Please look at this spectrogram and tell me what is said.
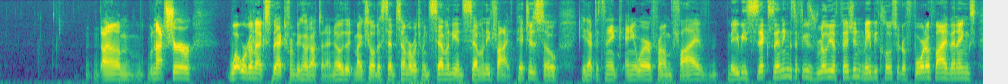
I'm not sure what we're going to expect from Dakota Hudson. I know that Mike has said somewhere between 70 and 75 pitches, so you'd have to think anywhere from five, maybe six innings if he's really efficient, maybe closer to four to five innings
